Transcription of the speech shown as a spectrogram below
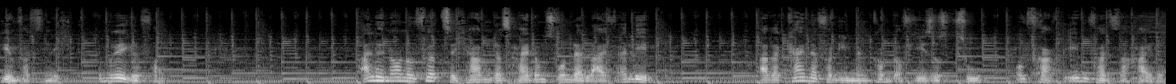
Jedenfalls nicht im Regelfall. Alle 49 haben das Heilungswunder live erlebt. Aber keiner von ihnen kommt auf Jesus zu und fragt ebenfalls nach Heilung.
